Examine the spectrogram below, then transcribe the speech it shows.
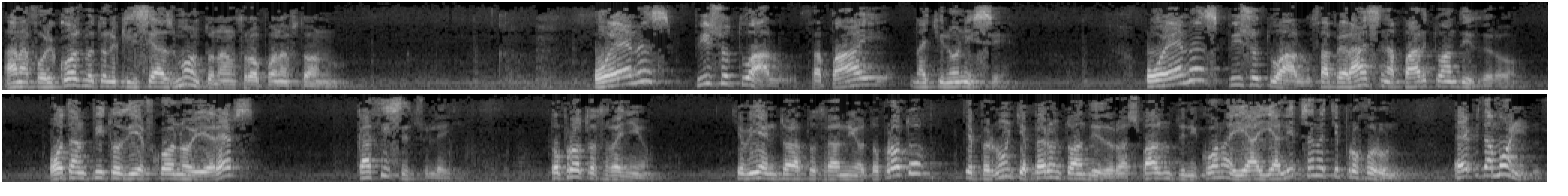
αναφορικός με τον εκκλησιασμό των ανθρώπων αυτών. Ο ένας πίσω του άλλου θα πάει να κοινωνήσει. Ο ένας πίσω του άλλου θα περάσει να πάρει το αντίδερο όταν πει το διευκόνο ο ιερεύς καθίστε του λέει το πρώτο θρανείο και βγαίνει τώρα από το θρανείο το πρώτο και περνούν και παίρνουν το αντίδωρο. Ασπάζουν την εικόνα οι Άγιοι αλείψανα και προχωρούν. Έπειτα μόνοι τους.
